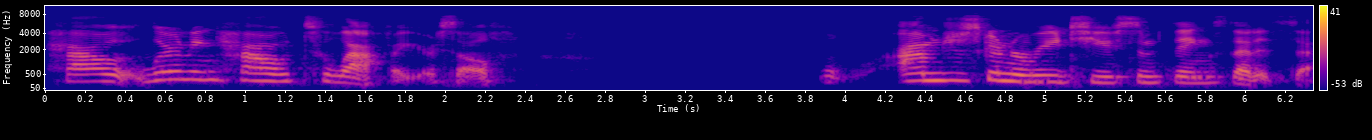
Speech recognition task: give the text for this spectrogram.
how learning how to laugh at yourself, I'm just going to read to you some things that it says.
